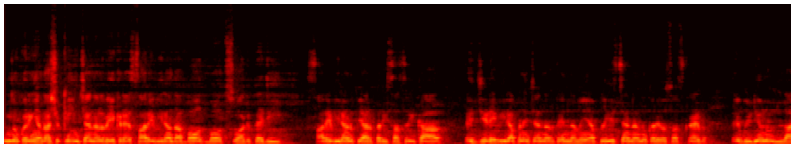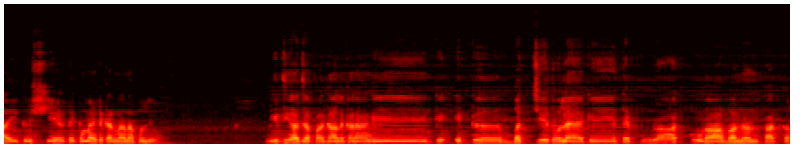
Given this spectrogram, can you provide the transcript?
ਨੌਕਰੀਆਂ ਦਾ ਸ਼ੌਕੀਨ ਚੈਨਲ ਵੇਖ ਰਹੇ ਸਾਰੇ ਵੀਰਾਂ ਦਾ ਬਹੁਤ-ਬਹੁਤ ਸਵਾਗਤ ਹੈ ਜੀ। ਸਾਰੇ ਵੀਰਾਂ ਨੂੰ ਪਿਆਰ ਭਰੀ ਸਤਿ ਸ੍ਰੀ ਅਕਾਲ। ਤੇ ਜਿਹੜੇ ਵੀਰ ਆਪਣੇ ਚੈਨਲ ਤੇ ਨਵੇਂ ਆ ਪਲੀਜ਼ ਚੈਨਲ ਨੂੰ ਕਰਿਓ ਸਬਸਕ੍ਰਾਈਬ ਤੇ ਵੀਡੀਓ ਨੂੰ ਲਾਈਕ ਸ਼ੇਅਰ ਤੇ ਕਮੈਂਟ ਕਰਨਾ ਨਾ ਭੁੱਲਿਓ। ਵੀਰ ਜੀ, ਅੱਜ ਆਪਾਂ ਗੱਲ ਕਰਾਂਗੇ ਕਿ ਇੱਕ ਬੱਚੇ ਤੋਂ ਲੈ ਕੇ ਤੇ ਪੂਰਾ ਘੋੜਾ ਬਣਨ ਤੱਕ,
